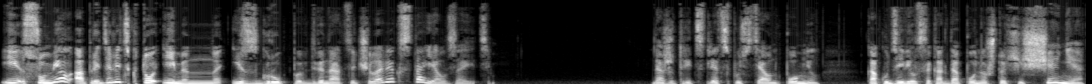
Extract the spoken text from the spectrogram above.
и сумел определить, кто именно из группы в 12 человек стоял за этим. Даже 30 лет спустя он помнил, как удивился, когда понял, что хищение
